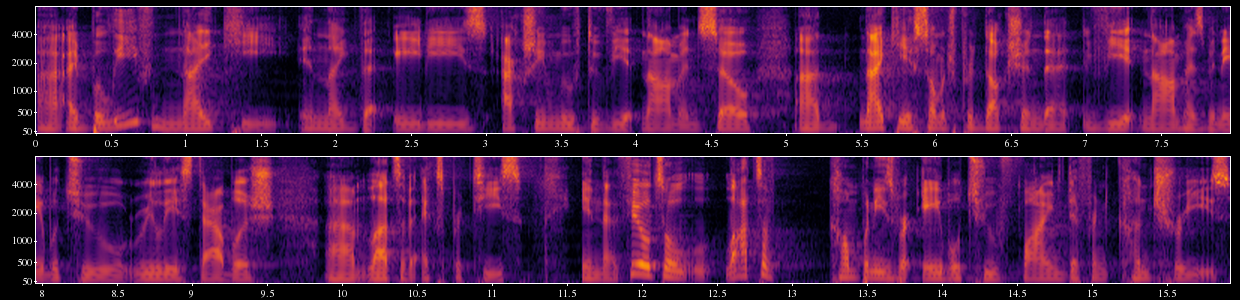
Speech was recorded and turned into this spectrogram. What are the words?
uh, I believe Nike in like the 80s actually moved to Vietnam. And so uh, Nike has so much production that Vietnam has been able to really establish um, lots of expertise in that field. So lots of companies were able to find different countries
